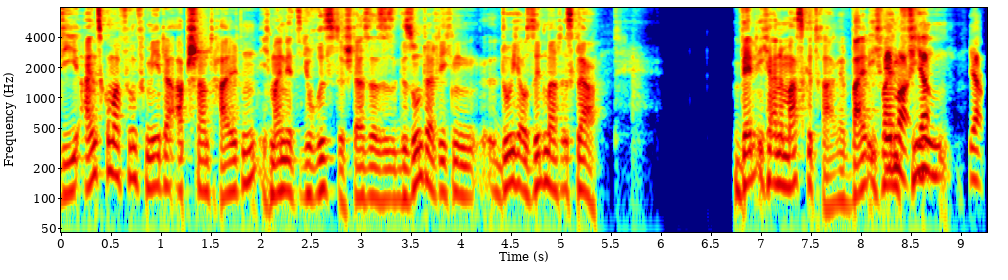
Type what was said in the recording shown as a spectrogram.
die 1,5 Meter Abstand halten? Ich meine jetzt juristisch, dass das gesundheitlichen durchaus Sinn macht, ist klar. Wenn ich eine Maske trage, weil ich war Immer, in vielen. Ja,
